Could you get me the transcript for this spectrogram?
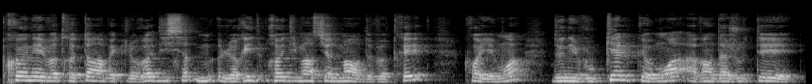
prenez votre temps avec le, redimensionnement de votre trade, croyez-moi, donnez-vous quelques mois avant d'ajouter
